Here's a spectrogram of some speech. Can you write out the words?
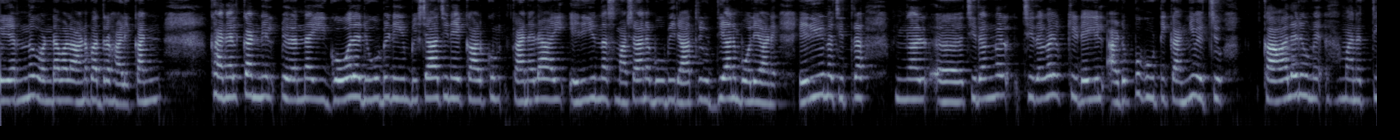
ഉയർന്നു കൊണ്ടവളാണ് ഭദ്രകാളി. കൺ കനൽക്കണ്ണിൽ പിറന്ന ഈ ഘോര രൂപിണിയും പിശാചിനേക്കാൾക്കും കനലായി എരിയുന്ന ശ്മശാന ഭൂമി രാത്രി ഉദ്യാനം പോലെയാണ്. എരിയുന്ന ചിത്രങ്ങൾ ചിതങ്ങൾ ചിതകൾക്കിടയിൽ അടുപ്പ് കൂട്ടി കഞ്ഞി വെച്ചു കാലനു മനത്തി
